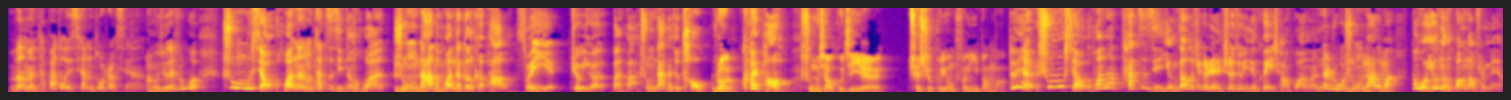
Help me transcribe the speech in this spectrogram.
问问他爸到底欠了多少钱。嗯我觉得如果数目小的话，那么他自己能还；嗯数目大的话，那更可怕了。所以只有一个办法，数目大那就逃，run，快跑。数目小估计也确实不用丰毅帮忙。对呀，数目小的话，那他自己营造的这个人设就已经可以偿还了。那如果数目大的话，那我又能帮到什么呀？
